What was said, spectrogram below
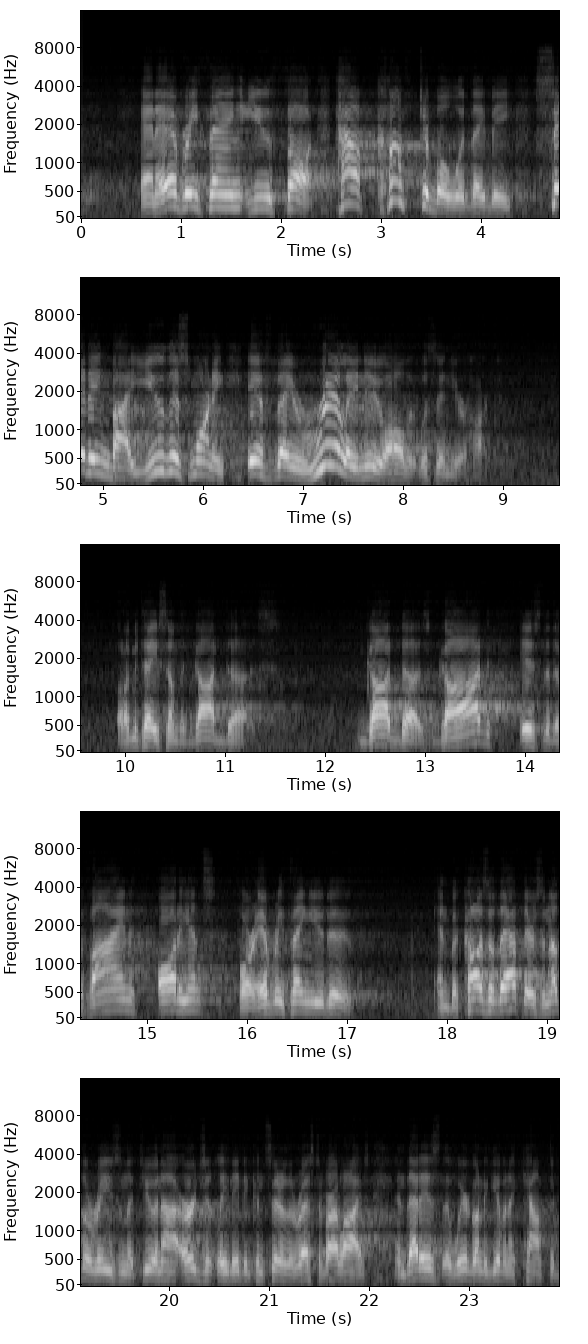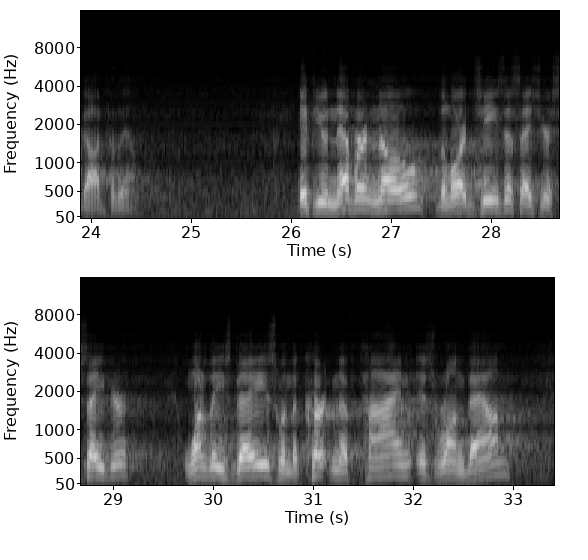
and everything you thought? How comfortable would they be sitting by you this morning if they really knew all that was in your heart? Well, let me tell you something God does. God does. God is the divine audience for everything you do. And because of that, there's another reason that you and I urgently need to consider the rest of our lives, and that is that we're going to give an account to God for them. If you never know the Lord Jesus as your Savior, one of these days when the curtain of time is rung down,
